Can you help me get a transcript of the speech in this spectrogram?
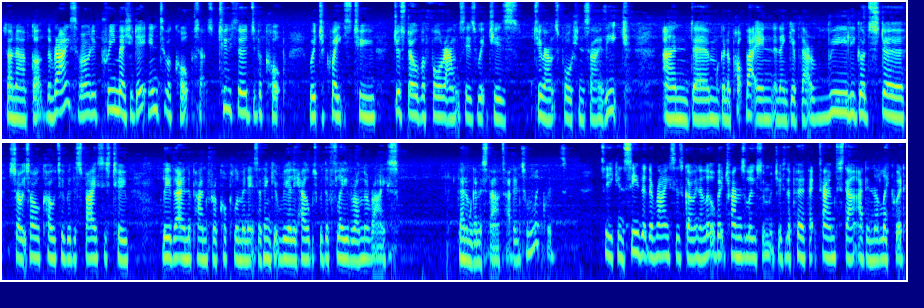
So now I've got the rice, I've already pre-measured it into a cup, so that's two thirds of a cup, which equates to just over four ounces, which is two ounce portion size each. And um, I'm going to pop that in and then give that a really good stir so it's all coated with the spices too. Leave that in the pan for a couple of minutes. I think it really helps with the flavour on the rice. Then I'm going to start adding some liquids. So you can see that the rice is going a little bit translucent, which is the perfect time to start adding the liquid.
